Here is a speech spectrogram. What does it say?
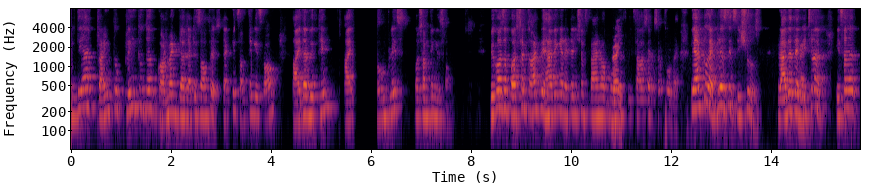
if they are trying to cling to the government that is office that means something is wrong either with him either home place or something is wrong because a person can't be having an attention span of more Right. than six hours and so forth. We have to address these issues rather than Right. it's a it's a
